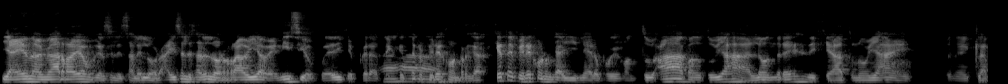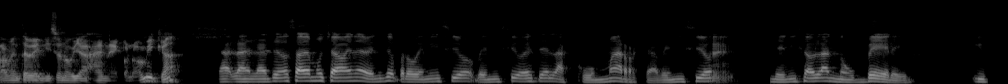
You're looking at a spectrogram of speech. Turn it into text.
Y ahí me da rabia porque se le sale lo, ahí se le sale lo rabia a Benicio, pues dije, espérate, ¿qué te ah. refieres con qué te refieres con gallinero? Porque cuando tú, ah, cuando tú viajas a Londres, dije, ah, tú no viajas en, eh, claramente Benicio no viaja en económica. La, la, gente no sabe mucha vaina de Benicio, pero Benicio, Benicio es de la comarca. Benicio, Benicio habla novere y,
